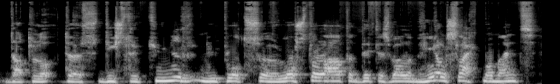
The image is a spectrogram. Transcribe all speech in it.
dat, dus die structuur nu plots uh, los te laten. Dit is wel een heel slecht moment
